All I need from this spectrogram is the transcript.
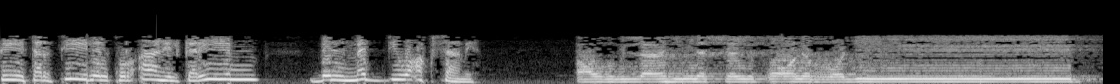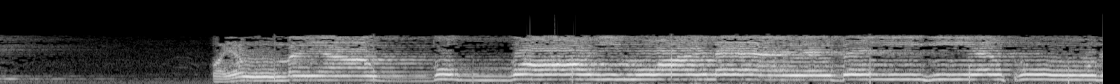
في ترتيل القرآن الكريم بالمد وأقسامه. أعوذ بالله من الشيطان الرجيم. ويوم يعض الظالم على يديه يقول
